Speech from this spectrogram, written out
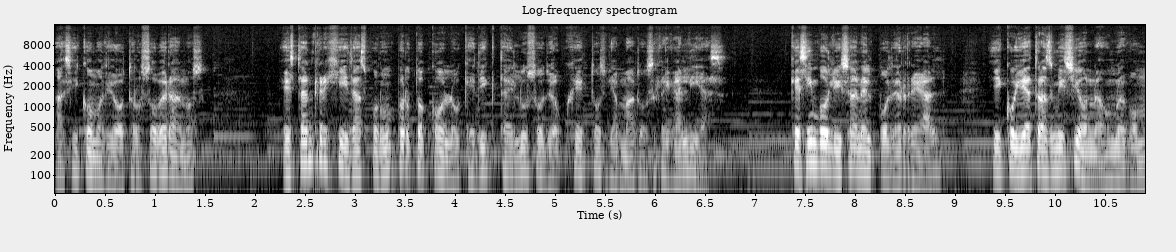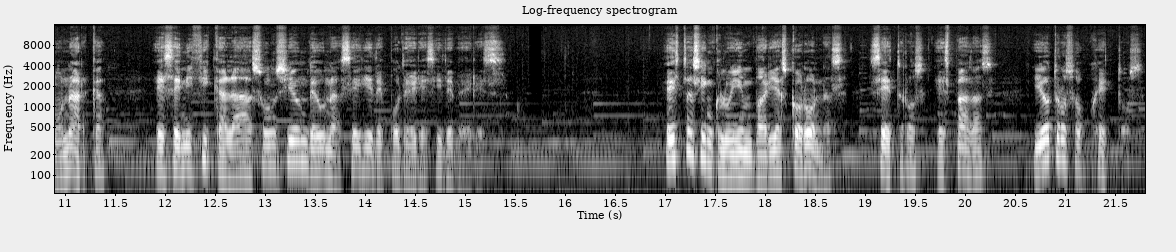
así como de otros soberanos, están regidas por un protocolo que dicta el uso de objetos llamados regalías, que simbolizan el poder real y cuya transmisión a un nuevo monarca escenifica la asunción de una serie de poderes y deberes. Estas incluyen varias coronas, cetros, espadas y otros objetos,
